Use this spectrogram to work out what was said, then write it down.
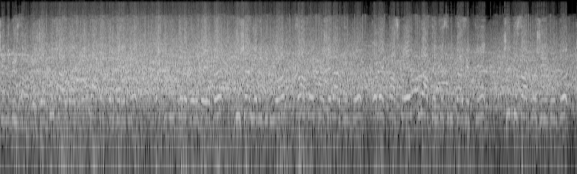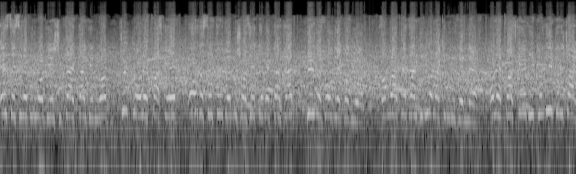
Şimdi bir sağ koşar, bir ama atakları denedi. Rakibi yukarı doğru dayadı. Nijeryalı gidiyor. Sağ sol köşeler vurdu. Oleg Baskeyev biraz dengesini kaybetti. Şimdi sağ köşeyi vurdu. Ensesine vuruyor diye şikayetler geliyor. Çünkü Oleg Baskeyev orada sırtını dönmüş vaziyette beklerken bir de sol direk alıyor. Samuel Peter gidiyor rakibin üzerine. Oleg Baskeyev yıkıldı yıkılacak.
